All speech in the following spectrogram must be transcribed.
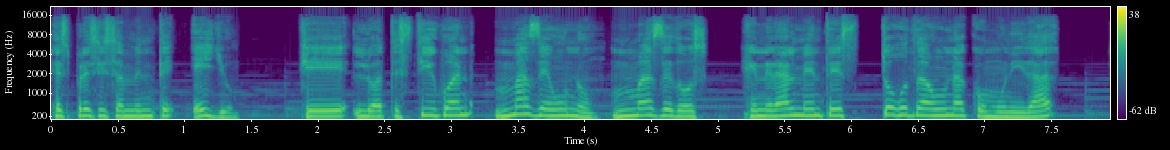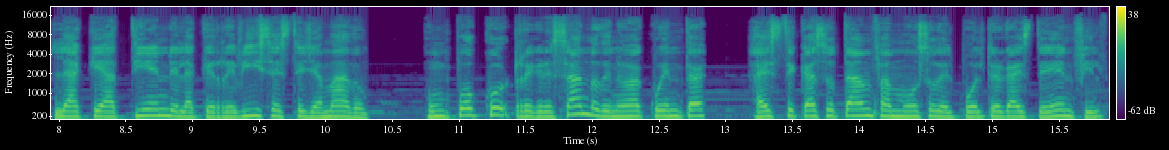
es precisamente ello, que lo atestiguan más de uno, más de dos. Generalmente es toda una comunidad la que atiende, la que revisa este llamado. Un poco regresando de nueva cuenta a este caso tan famoso del poltergeist de Enfield,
